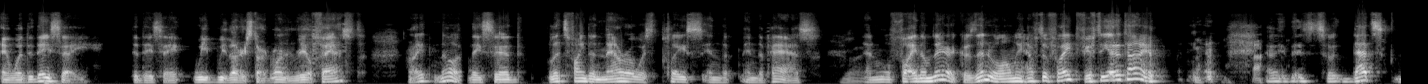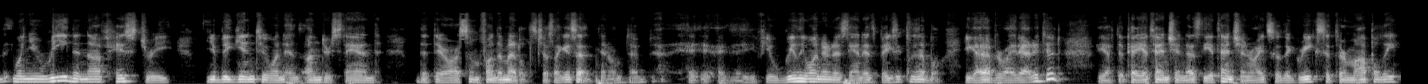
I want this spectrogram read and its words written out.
And what did they say? Did they say, we, we better start running real fast? Right? No, they said, let's find the narrowest place in the, in the pass right. and we'll fight them there because then we'll only have to fight 50 at a time. so that's when you read enough history, you begin to understand that there are some fundamentals. Just like I said, you know, eh, eh, eh, if you really want to understand it's basically simple. You got to have the right attitude. You have to pay attention. That's the attention, right? So the Greeks at Thermopylae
